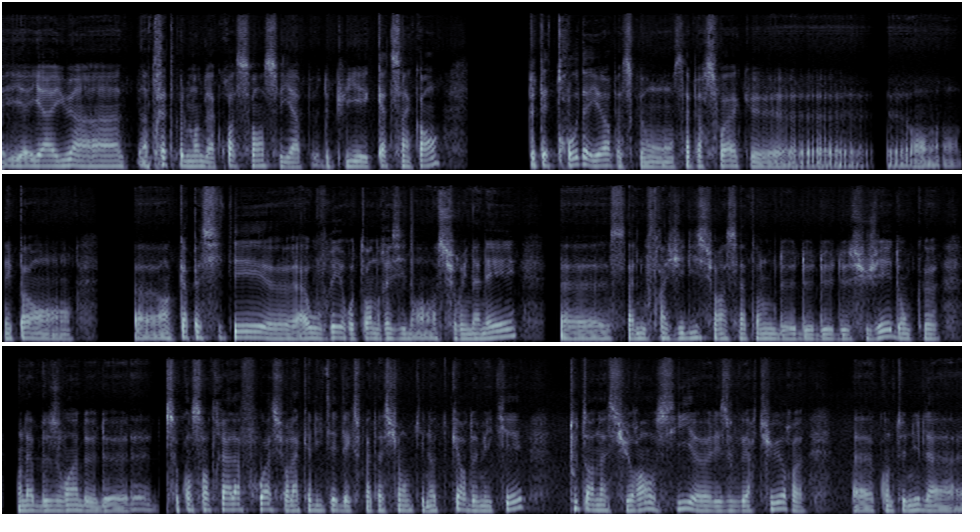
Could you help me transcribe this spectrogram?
Il y, a, eu un, un traitement de la croissance il y a, depuis 4-5 ans. Peut-être trop d'ailleurs, parce qu'on s'aperçoit que euh, on n'est pas en, euh, capacité euh, à ouvrir autant de résidents sur une année. ça nous fragilise sur un certain nombre de, sujets. Donc, on a besoin de, se concentrer à la fois sur la qualité de l'exploitation, qui est notre cœur de métier, tout en assurant aussi les ouvertures, compte tenu de la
